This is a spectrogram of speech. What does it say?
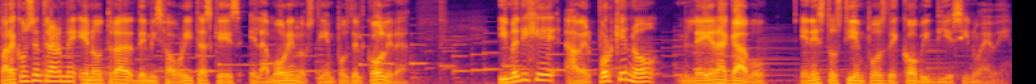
para concentrarme en otra de mis favoritas que es El amor en los tiempos del cólera. Y me dije, a ver, ¿por qué no leer a Gabo en estos tiempos de COVID-19?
